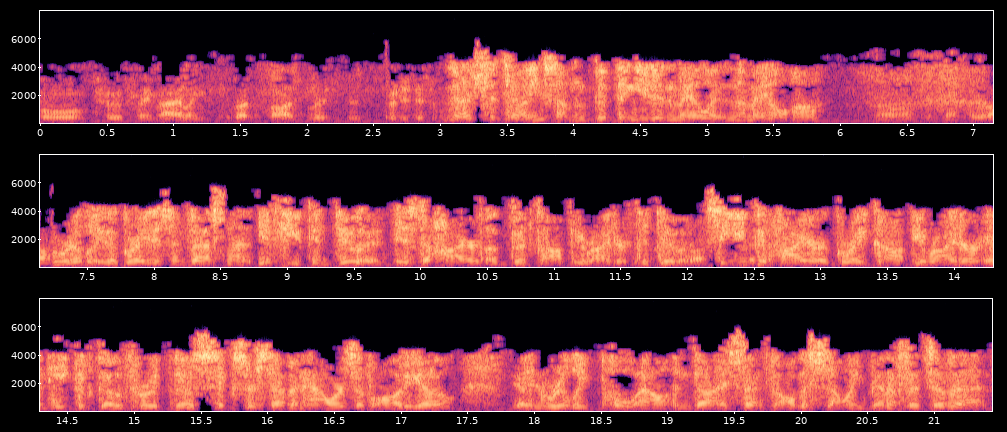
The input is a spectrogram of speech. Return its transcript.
for two or three mailings to that size list is pretty disappointing. That should tell you something. Good thing you didn't mail it in the mail, huh? Oh, exactly right. Really, the greatest investment, if you can do it, is to hire a good copywriter to do it. See, you could hire a great copywriter, and he could go through those six or seven hours of audio Yep. and really pull out and dissect all the selling benefits of that.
